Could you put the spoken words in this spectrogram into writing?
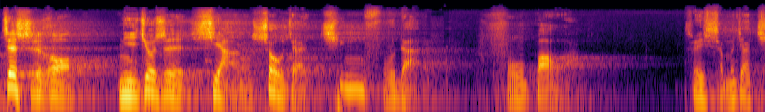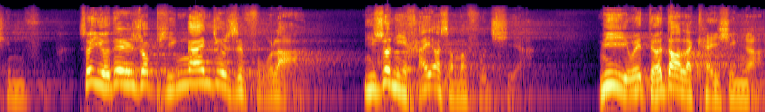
这时候你就是享受着轻福的福报啊！所以什么叫轻福？所以有的人说平安就是福啦，你说你还要什么福气啊？你以为得到了开心啊？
